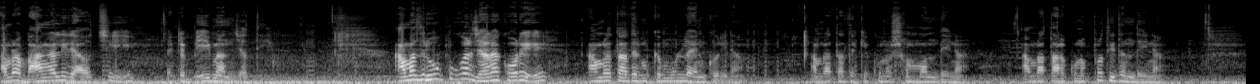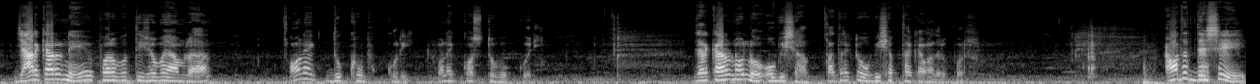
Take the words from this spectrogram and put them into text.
আমরা বাঙালিরা হচ্ছি একটা বেইমান জাতি। আমাদের উপকার যারা করে, আমরা তাদের মুখে মূল্যায়ন করি না। আমরা তাদেরকে কোনো সম্মান দিই না। আমরা তার কোনো প্রতিদান দিই না। যার কারণে পরবর্তী সময় আমরা অনেক দুঃখ ভোগ করি, অনেক কষ্ট ভোগ করি। যার কারণ হলো অভিশাপ। তাদের একটা অভিশাপ থাকে আমাদের উপর। আমাদের দেশে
